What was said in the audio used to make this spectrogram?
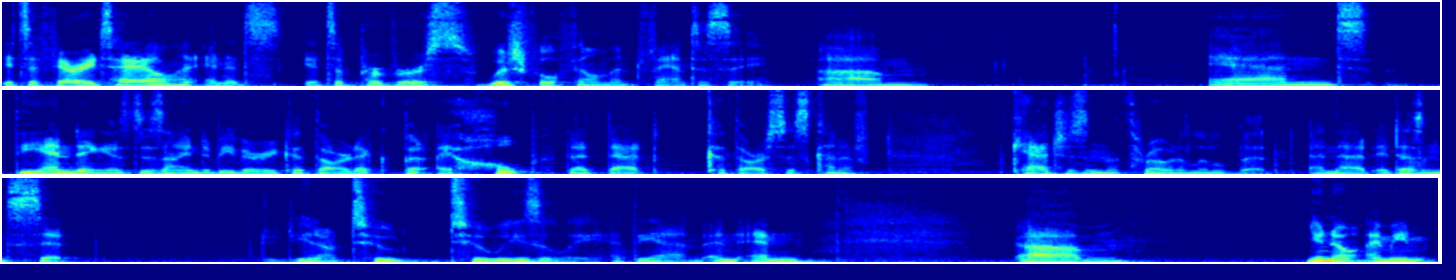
it's a fairy tale and it's it's a perverse wish fulfillment fantasy. Um, and the ending is designed to be very cathartic, but I hope that that catharsis kind of catches in the throat a little bit, and that it doesn't sit, you know, too too easily at the end. And and um, you know, I mean,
